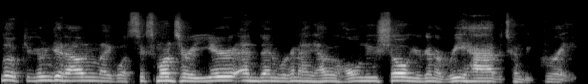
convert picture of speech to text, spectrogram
Look, you're gonna get out in like what six months or a year, and then we're gonna have a whole new show. You're gonna rehab. It's gonna be great.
